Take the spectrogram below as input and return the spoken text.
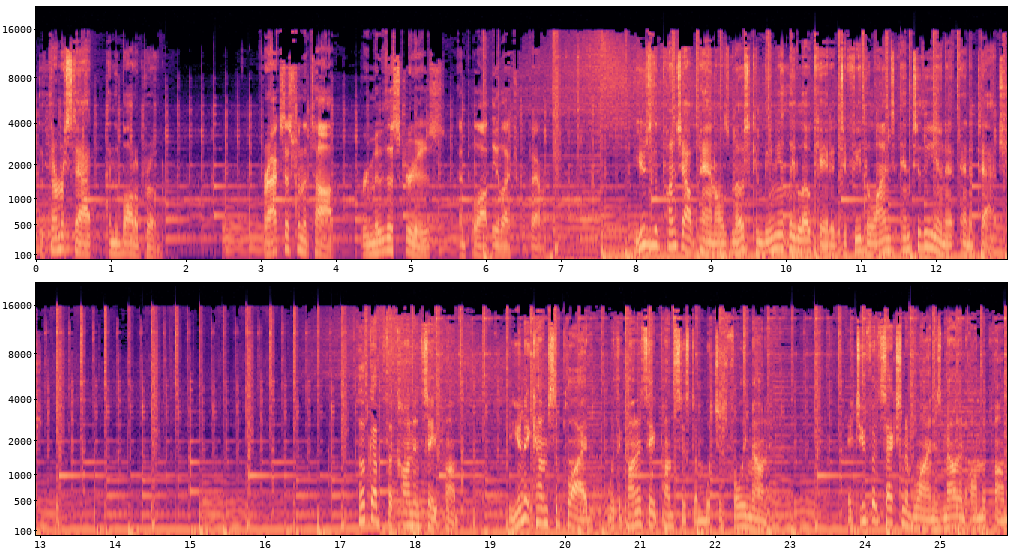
the thermostat, and the bottle probe. For access from the top, remove the screws and pull out the electrical panel. Use the punch out panels most conveniently located to feed the lines into the unit and attach. Hook up the condensate pump. The unit comes supplied with a condensate pump system which is fully mounted. A 2 foot section of line is mounted on the pump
